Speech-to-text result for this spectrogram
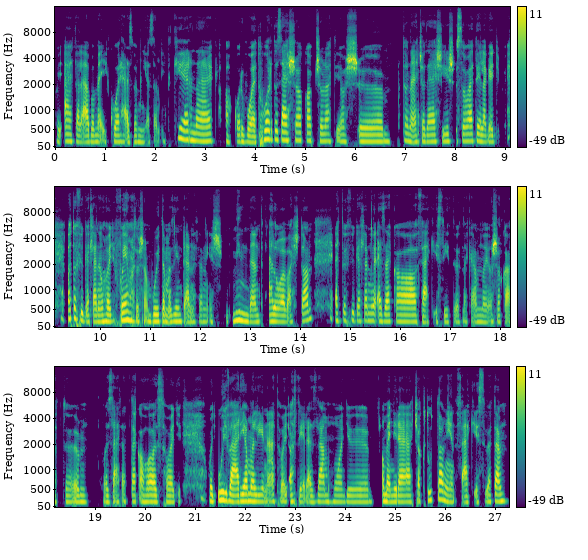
hogy általában melyik kórházban mi az, amit kérnek, akkor volt hordozással kapcsolatos ö, tanácsadás is, szóval tényleg egy, attól függetlenül, hogy folyamatosan bújtam az interneten, és mindent elolvastam, ettől függetlenül ezek a felkészítők nekem nagyon sokat ö, hozzátettek ahhoz, hogy, hogy úgy várjam a Lénát, hogy azt érezzem, hogy amennyire csak tudtam, én felkészültem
